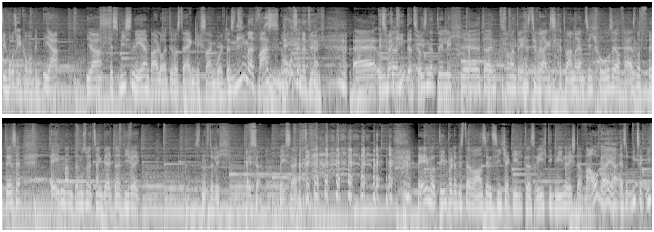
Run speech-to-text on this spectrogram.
die Hose gekommen bin. ja, ja, es wissen eher ein paar Leute, was du eigentlich sagen wolltest. Niemand was? Hose natürlich. Äh, Es hören Kinder zu. Ist natürlich äh, da von Andreas die Frage, seit wann reimt sich Hose auf Heißluftfritteuse? Äh, eben, da muss man jetzt sagen, die Alternative ist natürlich Besser. besser. Helmut Timpel, du bist der Wahnsinn. Sicher gilt das richtig wienerisch. Der Wauger, ja, also wie gesagt, ich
